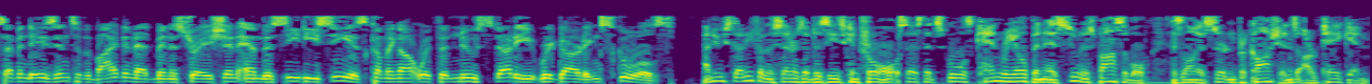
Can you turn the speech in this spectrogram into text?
Seven days into the Biden administration, and the CDC is coming out with a new study regarding schools. A new study from the Centers of Disease Control says that schools can reopen as soon as possible, as long as certain precautions are taken.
